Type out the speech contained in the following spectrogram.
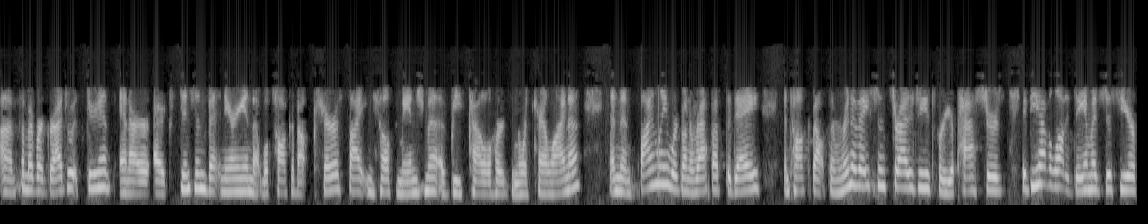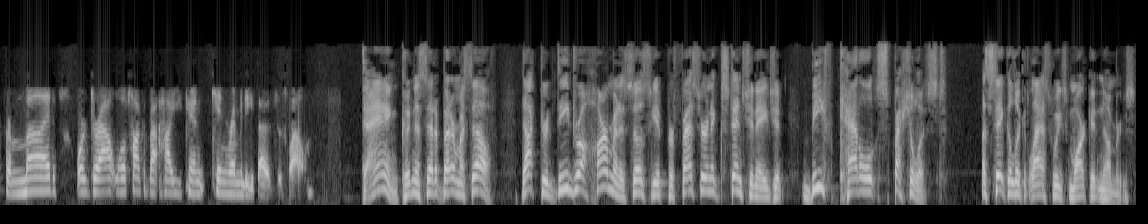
um, some of our graduate students and our, our extension veterinarian that will talk about parasite and health management of beef cattle herds in North Carolina. And then finally, we're going to wrap up the day and talk about some renovation strategies for your pasture pastures. If you have a lot of damage this year from mud or drought, we'll talk about how you can, can remedy those as well. Dang, couldn't have said it better myself. Dr. Deidre Harmon, Associate Professor and Extension Agent, Beef Cattle Specialist. Let's take a look at last week's market numbers.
